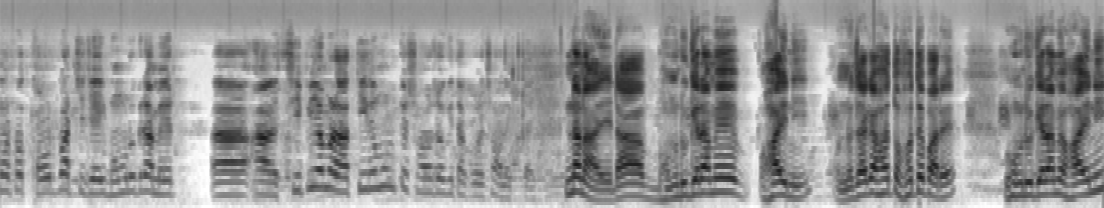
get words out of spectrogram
মারফত খবর পাচ্ছি যে এই ভুমরু গ্রামের সিপিএমরা তৃণমূলকে সহযোগিতা করেছে অনেকটাই। না না এটা ভমরু গ্রামে হয়নি অন্য জায়গায় হয়তো হতে পারে। ভমরু গ্রামে হয়নি।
